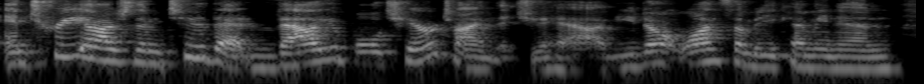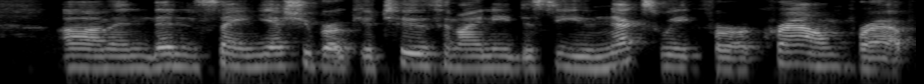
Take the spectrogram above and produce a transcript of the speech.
and triage them to that valuable chair time that you have. You don't want somebody coming in um, and then saying, yes, you broke your tooth and I need to see you next week for a crown prep.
